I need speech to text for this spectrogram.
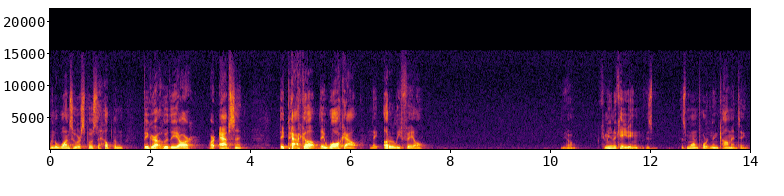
when the ones who are supposed to help them figure out who they are are absent. They pack up, they walk out, and they utterly fail. You know, communicating is, is more important than commenting.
